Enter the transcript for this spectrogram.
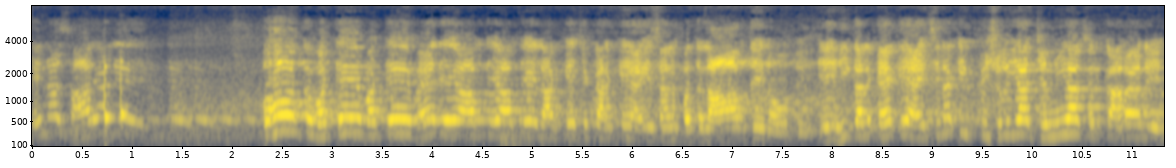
ਇਹਨਾਂ ਸਾਰਿਆਂ ਨੇ ਬਹੁਤ ਵੱਡੇ ਵੱਡੇ ਵਾਅਦੇ ਆਪਦੇ ਆਪਦੇ ਇਲਾਕੇ 'ਚ ਕਰਕੇ ਆਏ ਸਨ, ਬਦਲਾਵ ਦੇ ਨਾਂ ਤੇ। ਇਹੀ ਗੱਲ ਕਹਿ ਕੇ ਆਏ ਸੀ ਨਾ ਕਿ ਪਿਛਲੀਆਂ ਜਿੰਨੀਆਂ ਸਰਕਾਰਾਂ ਨੇ,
